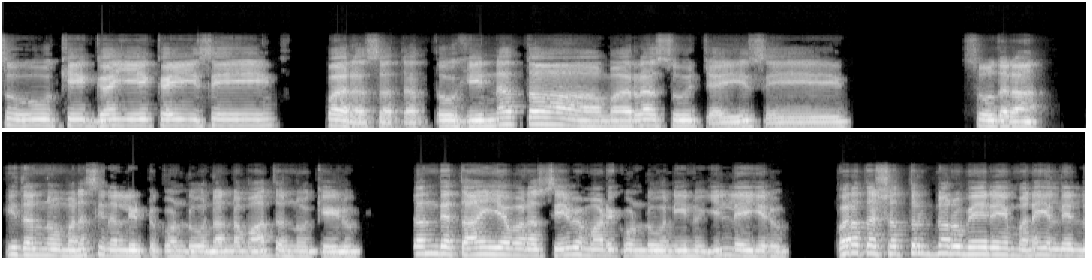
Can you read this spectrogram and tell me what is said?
ಸೂಖಿ ಗಯೆ ಕೈಸೆ ಪರಸತ ತುಹಿನ ತಾಮರಸು ಜೈಸೆ ಸೋದರ, ಇದನ್ನು ಮನಸ್ಸಿನಲ್ಲಿಟ್ಟುಕೊಂಡು ನನ್ನ ಮಾತನ್ನು ಕೇಳು. ತಂದೆ ತಾಯಿಯವರ ಸೇವೆ ಮಾಡಿಕೊಂಡು ನೀನು ಇಲ್ಲೇ ಇರು. ಭರತ ಶತ್ರುಘ್ನರು ಬೇರೆ ಮನೆಯಲ್ಲಿಲ್ಲ.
